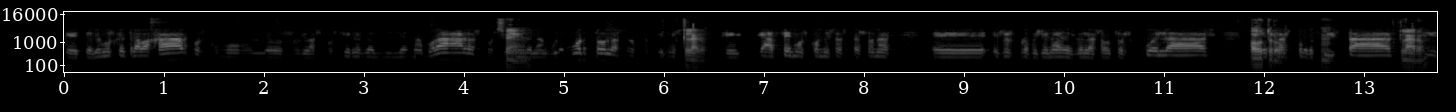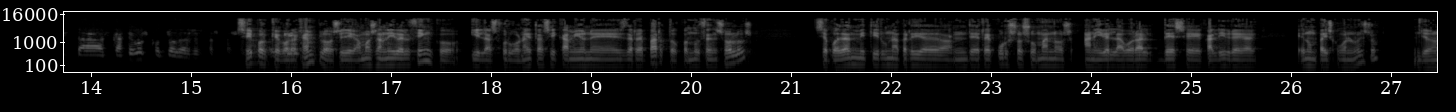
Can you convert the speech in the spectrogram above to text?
que tenemos que trabajar, pues como los, las cuestiones del dilema moral, las cuestiones del ángulo muerto, las cuestiones que, hacemos con esas personas, eh, esos profesionales de las autoescuelas, eh, transportistas, claro. ¿qué hacemos con todas estas personas? Sí, porque, por ejemplo, si llegamos al nivel 5 y las furgonetas y camiones de reparto conducen solos, ¿se puede admitir una pérdida de recursos humanos a nivel laboral de ese calibre en un país como el nuestro? Yo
